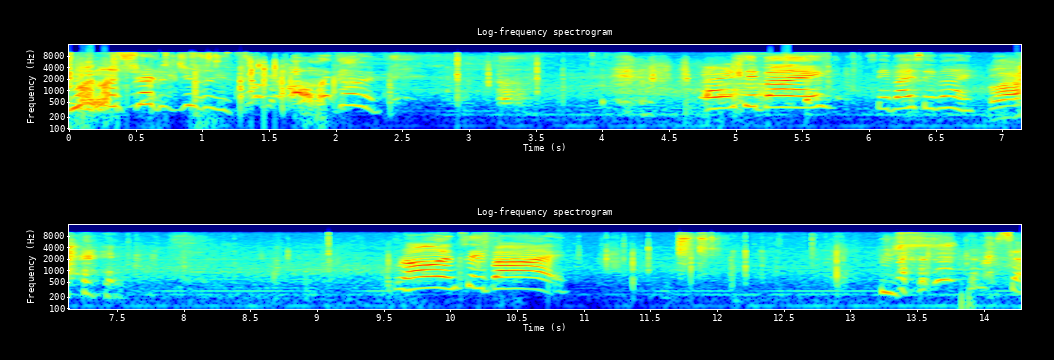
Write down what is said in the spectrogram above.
One last shot to Julian. Oh my god. Alright, say bye. Say bye, say bye. Bye. Rawlin, say bye. So.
